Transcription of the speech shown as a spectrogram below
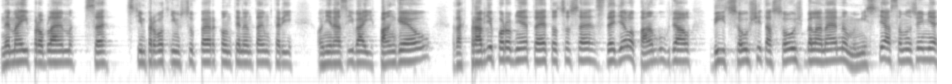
nemají problém se s tím prvotním superkontinentem, který oni nazývají Pangeou, a tak pravděpodobně to je to, co se zde dělo. Pán Bůh dal víc souši, ta souš byla na jednom místě a samozřejmě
